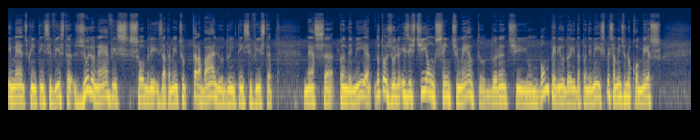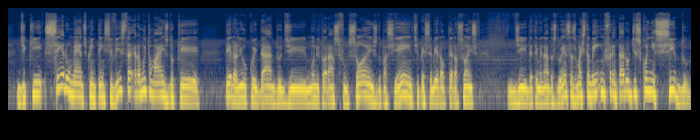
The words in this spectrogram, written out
e médico intensivista Júlio Neves sobre exatamente o trabalho do intensivista nessa pandemia. Doutor Júlio, existia um sentimento durante um bom período aí da pandemia, especialmente no começo, de que ser um médico intensivista era muito mais do que ter ali o cuidado de monitorar as funções do paciente, perceber alterações de determinadas doenças, mas também enfrentar o desconhecido,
